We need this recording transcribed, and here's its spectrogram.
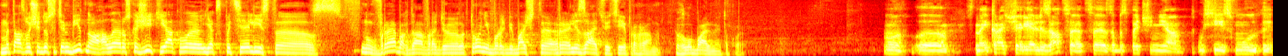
Мета звучить досить амбітно, але розкажіть, як ви, як спеціаліст е, ну, в ребах, да, в радіоелектронній боротьбі, бачите реалізацію цієї програми глобальної такої. Ну, е, найкраща реалізація це забезпечення усієї смуги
